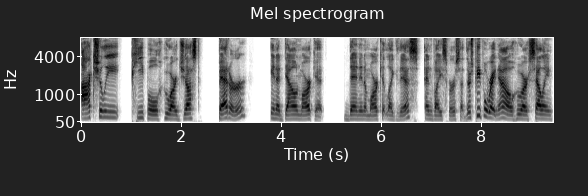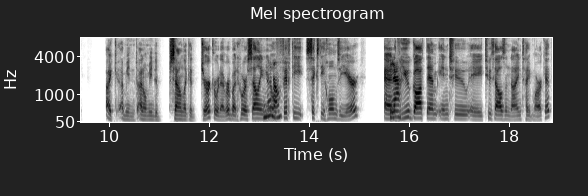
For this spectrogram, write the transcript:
actually people who are just better in a down market than in a market like this and vice versa. There's people right now who are selling like I mean, I don't mean to sound like a jerk or whatever, but who are selling, you No, know, no. 50, 60 homes a year. And Yeah. if you got them into a 2009 type market,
